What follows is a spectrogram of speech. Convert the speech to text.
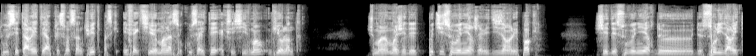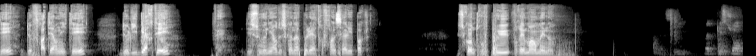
Tout s'est arrêté après 68 parce qu'effectivement la secousse a été excessivement violente. Moi j'ai des petits souvenirs, j'avais 10 ans à l'époque, j'ai des souvenirs de, solidarité, de fraternité, de liberté, des souvenirs de ce qu'on appelait être français à l'époque. Ce qu'on ne trouve plus vraiment maintenant. Pas de question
